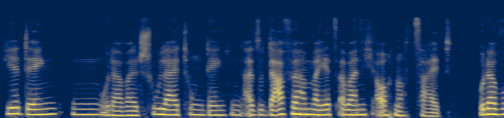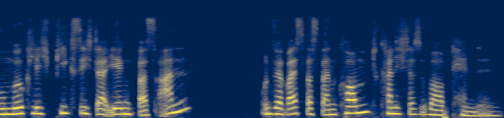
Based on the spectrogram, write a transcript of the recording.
wir denken oder weil Schulleitungen denken, also dafür haben wir jetzt aber nicht auch noch Zeit. Oder womöglich piekt sich da irgendwas an und wer weiß, was dann kommt, kann ich das überhaupt handeln.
